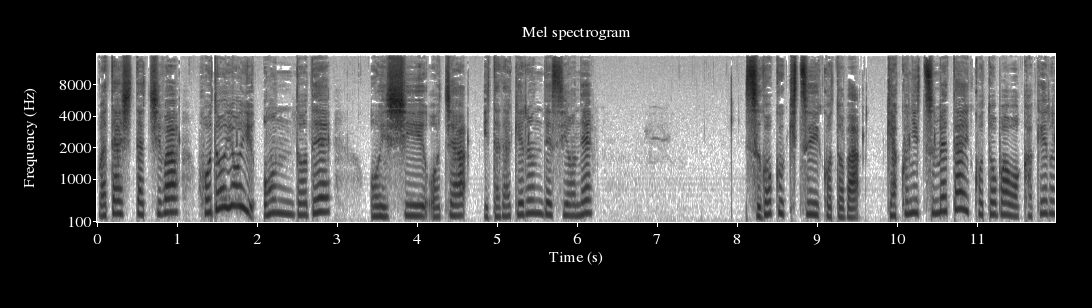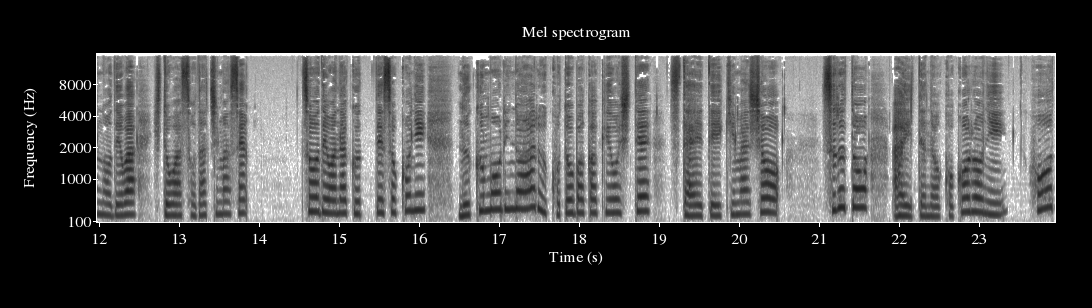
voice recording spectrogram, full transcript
私たちは程よい温度で美味しいお茶いただけるんですよね。すごくきつい言葉、逆に冷たい言葉をかけるのでは人は育ちません。そうではなくってそこにぬくもりのある言葉かけをして伝えていきましょう。すると相手の心にほっ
